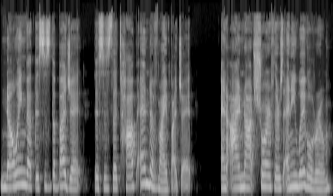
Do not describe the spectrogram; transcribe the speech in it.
knowing that this is the budget, this is the top end of my budget, and I'm not sure if there's any wiggle room.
